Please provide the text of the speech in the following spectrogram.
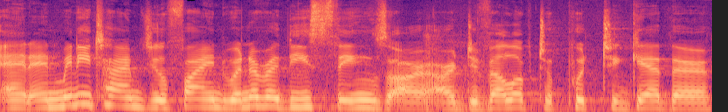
And, and, many times you'll find whenever these things are, are developed or put together,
